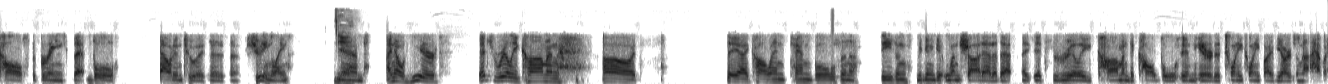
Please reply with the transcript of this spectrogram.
calls to bring that bull out into a, a, a shooting lane. Yeah. And I know here it's really common. Oh, it's say I call in 10 bulls in a season, you're going to get one shot out of that. It's really common to call bulls in here to 20, 25 yards and not have a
